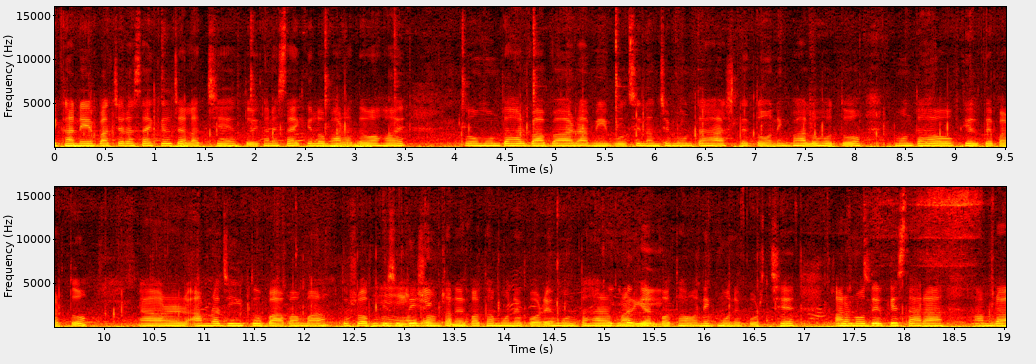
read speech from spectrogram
এখানে বাচ্চারা সাইকেল চালাচ্ছে তো এখানে সাইকেলও ভাড়া দেওয়া হয়। তো মুনতাহার বাবা আর আমি বলছিলাম যে মুনতাহা আসলে তো অনেক ভালো হতো মুনতাহাও খেলতে পারতো। আর আমরা যেহেতু বাবা মা তো সব কিছুতেই সন্তানের কথা মনে পড়ে মুনতাহার মারিয়ার কথা অনেক মনে পড়ছে। কারণ ওদেরকে সারা আমরা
